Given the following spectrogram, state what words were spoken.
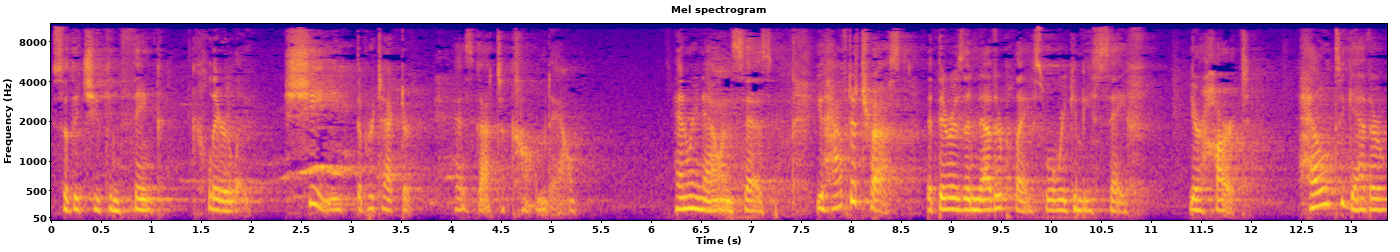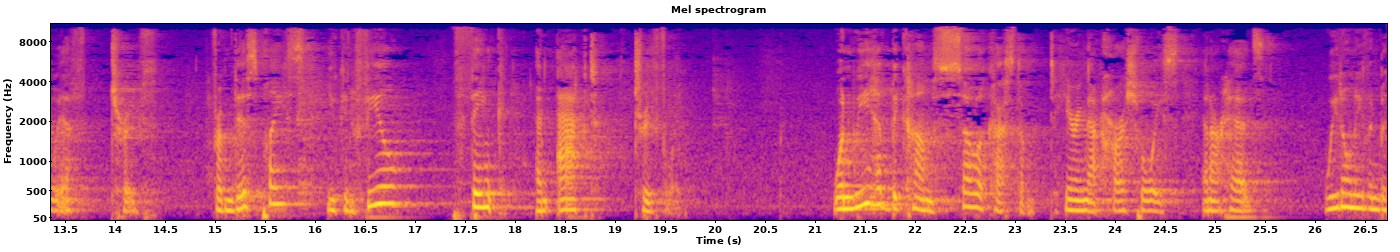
so that you can think clearly. She, the protector, has got to calm down. Henri Nouwen says, You have to trust that there is another place where we can be safe, your heart, held together with truth. From this place, you can feel, think, and act truthfully. When we have become so accustomed to hearing that harsh voice in our heads, we don't even, be,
